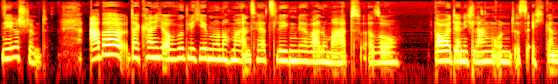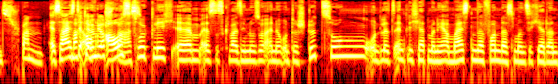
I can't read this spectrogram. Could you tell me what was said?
Nee, das stimmt. Aber da kann ich auch wirklich jedem nur noch mal ans Herz legen, der Valomat. Also dauert ja nicht lang und ist echt ganz spannend. Es heißt ja auch, auch ausdrücklich, ähm, es ist quasi nur so eine Unterstützung und letztendlich hat man ja am meisten davon, dass man sich ja dann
